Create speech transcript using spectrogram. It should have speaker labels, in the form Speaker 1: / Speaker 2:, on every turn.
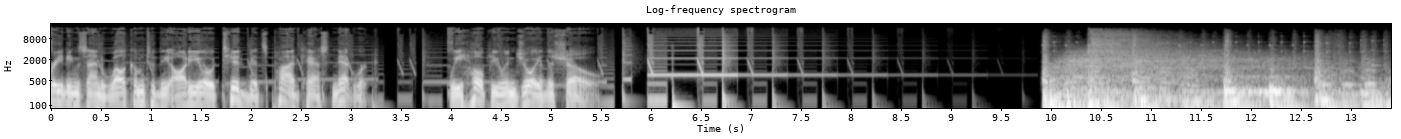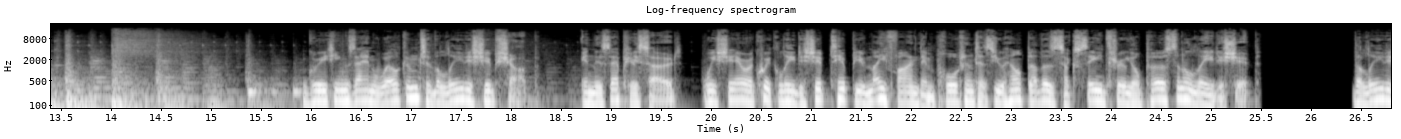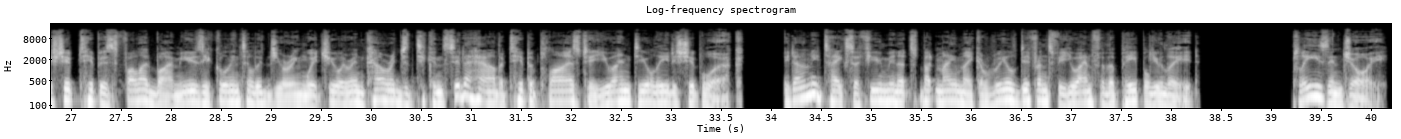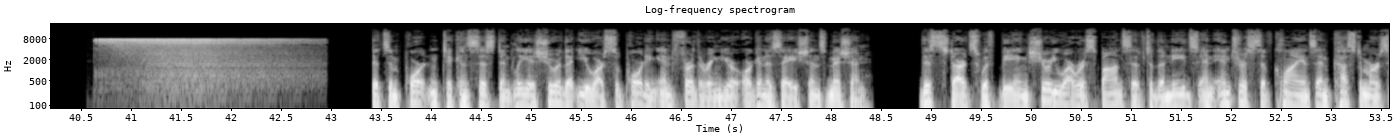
Speaker 1: Greetings and welcome to the Audio Tidbits Podcast Network. We hope you enjoy the show.
Speaker 2: Greetings and welcome to the Leadership Shop. In this episode, we share a quick leadership tip you may find important as you help others succeed through your personal leadership. The leadership tip is followed by a musical interlude during which you are encouraged to consider how the tip applies to you and to your leadership work. It only takes a few minutes but may make a real difference for you and for the people you lead. Please enjoy.
Speaker 3: It's important to consistently assure that you are supporting and furthering your organization's mission. This starts with being sure you are responsive to the needs and interests of clients and customers.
